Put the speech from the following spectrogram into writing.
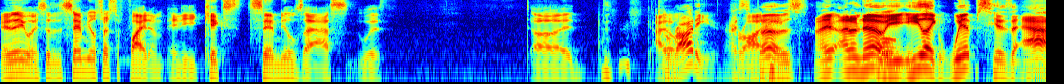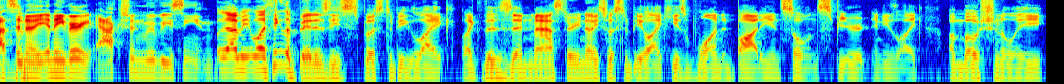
and anyway, so then Sam Neill tries to fight him, and he kicks Sam Neill's ass with. Uh, I Karate, I suppose. I, I don't know. Well- he, he like whips his ass in a in a very action movie scene. I mean, well, I think the bit is he's supposed to be like like the Zen master. You know, he's supposed to be like he's one in body and soul and spirit, and he's like emotionally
